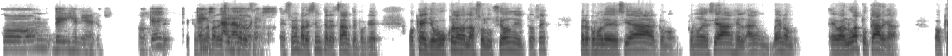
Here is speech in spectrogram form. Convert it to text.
con, de ingenieros. ¿Ok? E, eso, me Parece eso me parece interesante porque, ok, yo busco la, la, solución y entonces, pero como le decía, como, como decía Ángel, bueno, evalúa tu carga. Ok,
